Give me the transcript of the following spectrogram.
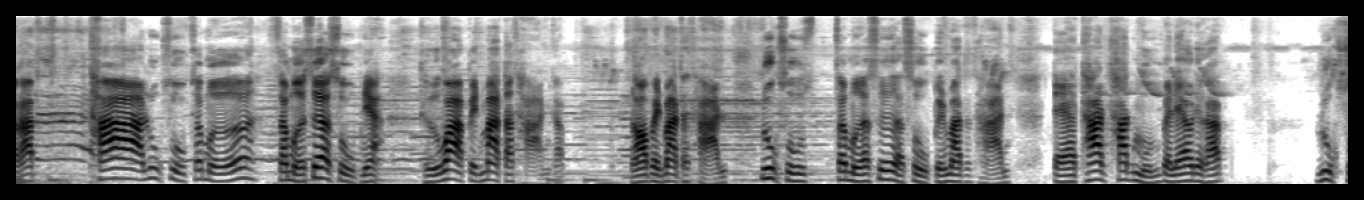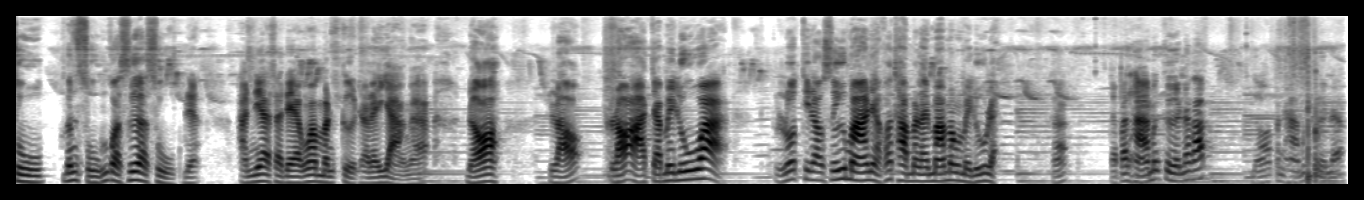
นะครับ ถ้าลูกสูบเสมอเสมอเสื้อสูบเนี่ยถือว่าเป็นมาตรฐานครับเนาะเป็นมาตรฐาน ลูกสูบเสมอเสื้อสูบเป็นมาตรฐาน แต่ถ้าท่านหมุนไปแล้วเนี่ยครับ ลูกสูบมันสูงกว่าเสื้อสูบเนี่ยอันเนี้ยแสดงว่ามันเกิดอะไรอย่างอะเนาะเราเราอาจจะไม่รู้ว่ารถที่เราซื้อมาเนี่ยเขาทำอะไรมามั่งไม่รู้แหละนะแต่ปัญหามันเกิดแล้วครับเนาะปัญหามันเกิดแล้ว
